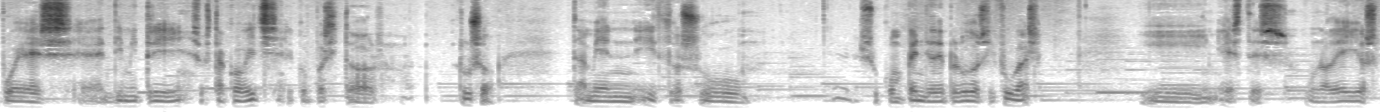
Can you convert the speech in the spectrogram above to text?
Pues eh, Dmitri Shostakovich, el compositor ruso, también hizo su, su compendio de preludios y fugas y este es uno de ellos.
